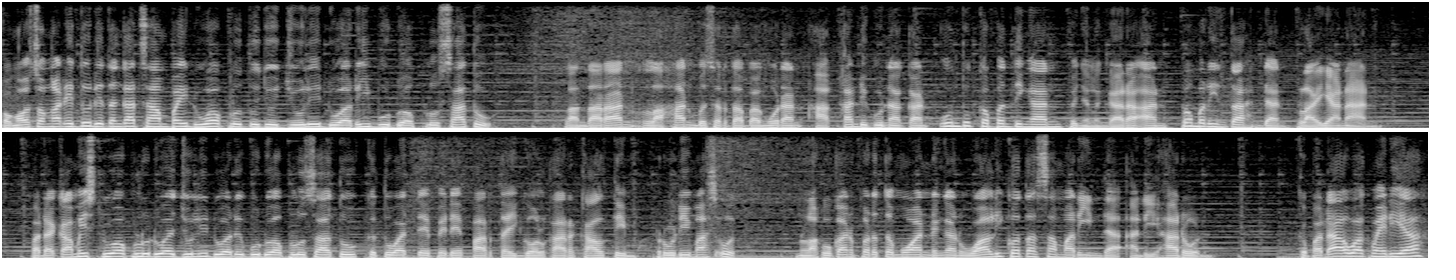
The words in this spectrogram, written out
Pengosongan itu ditenggat sampai 27 Juli 2021 lantaran lahan beserta bangunan akan digunakan untuk kepentingan penyelenggaraan pemerintah dan pelayanan. Pada Kamis 22 Juli 2021, Ketua DPD Partai Golkar Kaltim, Rudi Masud, melakukan pertemuan dengan Wali Kota Samarinda, Andi Harun. Kepada awak media,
